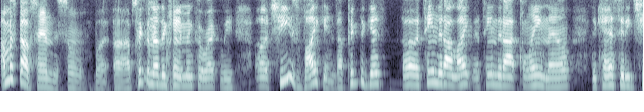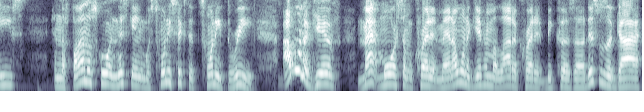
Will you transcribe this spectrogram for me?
I'm gonna stop saying this soon, but uh, I picked another game incorrectly. Uh, Chiefs Vikings. I picked against uh, a team that I like, a team that I claim now, the Kansas City Chiefs. And the final score in this game was 26 to 23. I want to give Matt Moore some credit, man. I want to give him a lot of credit because uh, this was a guy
